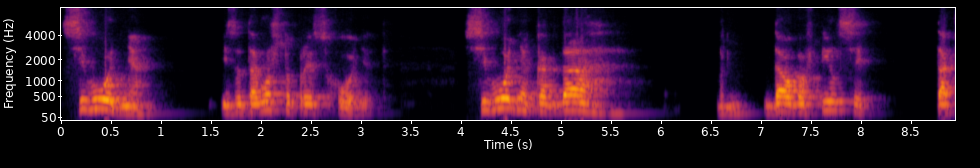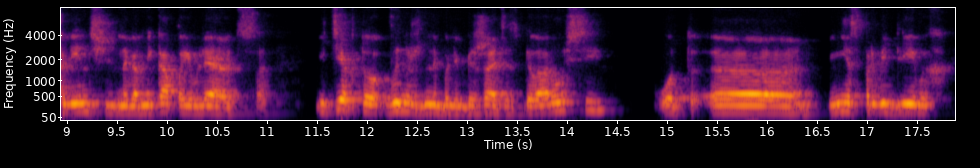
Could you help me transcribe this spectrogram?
Сегодня из-за того, что происходит, сегодня, когда в Даугавпилсе так или иначе наверняка появляются и те, кто вынуждены были бежать из Белоруссии от э, несправедливых,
